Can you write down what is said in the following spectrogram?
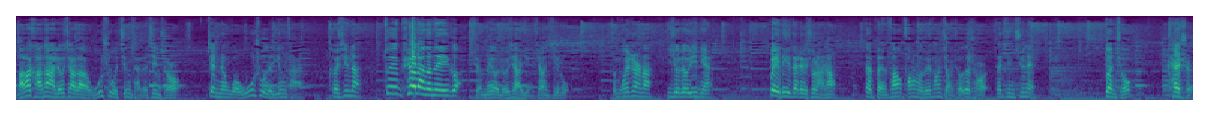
马拉卡纳留下了无数精彩的进球，见证过无数的英才，可惜呢，最漂亮的那一个却没有留下影像记录。怎么回事呢？一九六一年，贝利在这个球场上，在本方防守对方角球的时候，在禁区内。断球，开始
